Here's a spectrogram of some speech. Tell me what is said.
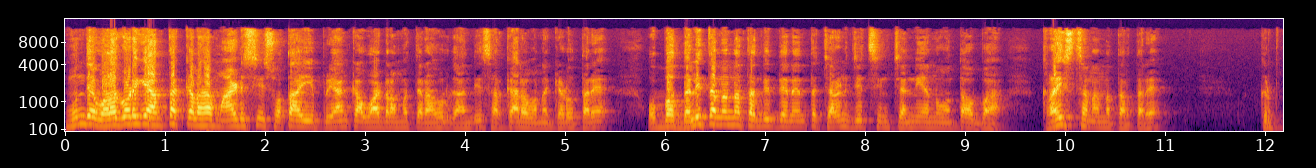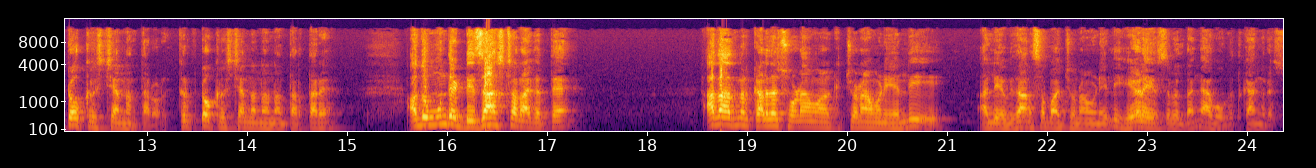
ಮುಂದೆ ಒಳಗೊಳಗೆ ಅಂತಃಕಲಹ ಮಾಡಿಸಿ ಸ್ವತಃ ಈ ಪ್ರಿಯಾಂಕಾ ವಾಡ್ರಾ ಮತ್ತು ರಾಹುಲ್ ಗಾಂಧಿ ಸರ್ಕಾರವನ್ನು ಕೆಡುತ್ತಾರೆ. ಒಬ್ಬ ದಲಿತನನ್ನು ತಂದಿದ್ದೇನೆ ಅಂತ ಚರಣ್ಜಿತ್ ಸಿಂಗ್ ಚನ್ನಿ ಅನ್ನುವಂಥ ಒಬ್ಬ ಕ್ರೈಸ್ತನನ್ನು ತರ್ತಾರೆ. ಕ್ರಿಪ್ಟೋ ಕ್ರಿಶ್ಚಿಯನ್ ಅಂತಾರೆ ಅವ್ರಿಗೆ ಕ್ರಿಪ್ಟೋ ಕ್ರಿಶ್ಚಿಯನನ್ನು ತರ್ತಾರೆ. ಅದು ಮುಂದೆ ಡಿಸಾಸ್ಟರ್ ಆಗುತ್ತೆ. ಅದಾದಮೇಲೆ ಕಳೆದ ಚುನಾವ ಚುನಾವಣೆಯಲ್ಲಿ ಅಲ್ಲಿ ವಿಧಾನಸಭಾ ಚುನಾವಣೆಯಲ್ಲಿ ಹೇಳ ಹೆಸರಿಲ್ದಂಗೆ ಆಗೋಗುತ್ತೆ ಕಾಂಗ್ರೆಸ್.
